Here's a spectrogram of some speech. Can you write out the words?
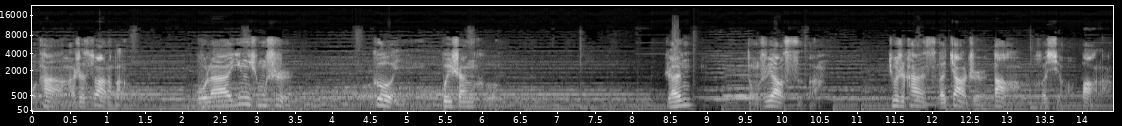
我看还是算了吧。古来英雄事，各以归山河。人总是要死的，就是看死的价值大和小罢了。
